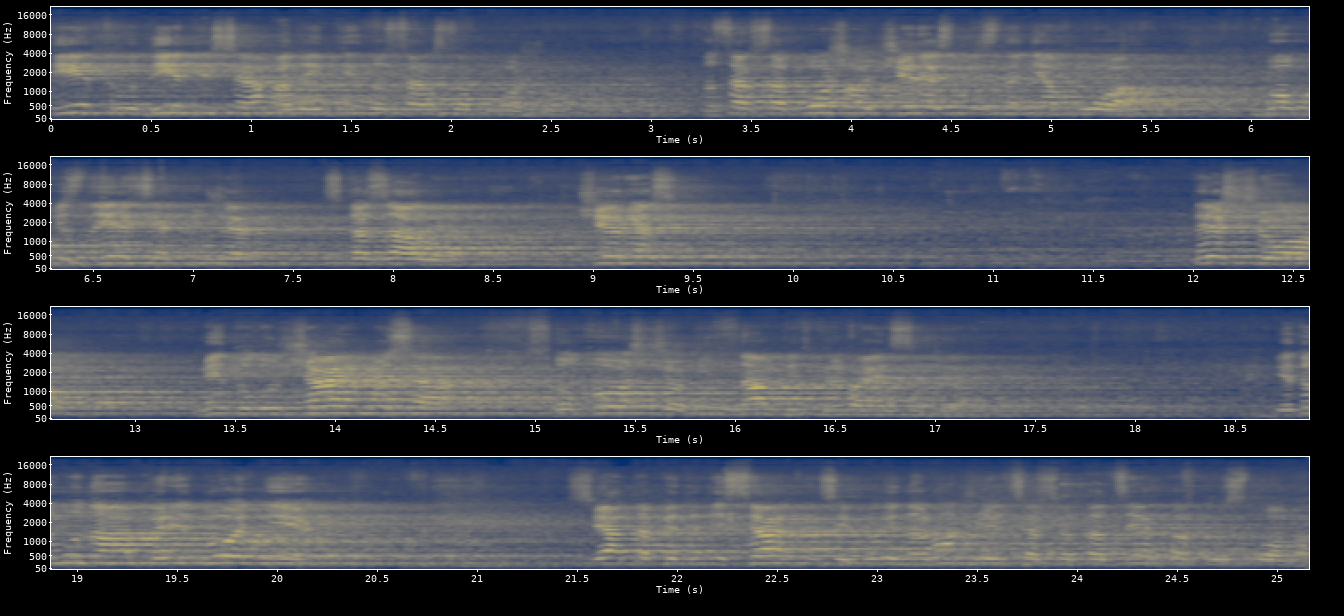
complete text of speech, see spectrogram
Йти, трудитися, але йти до Царства Божого. До Царства Божого через пізнання Бога. Бог пізнається, як ми вже сказали, через те, що ми долучаємося до того, що Він нам відкриває себе. І тому напередодні свята П'ятидесятниці, коли народжується Свята Церква Христова,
